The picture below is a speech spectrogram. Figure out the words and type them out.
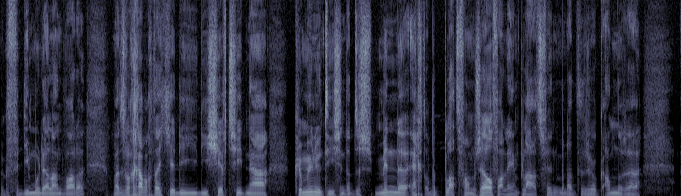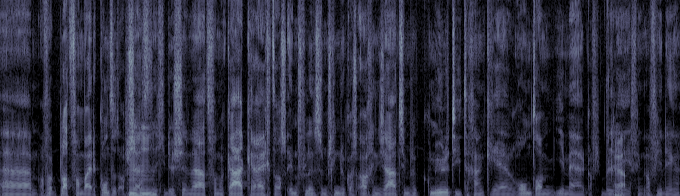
Ook een verdienmodel aan het worden. Maar het is wel grappig dat je die, die shift ziet naar communities en dat dus minder echt op het platform zelf alleen plaatsvindt, maar dat er dus ook andere Ehm, of een platform waar je de content op zet. Mhm. Dat je dus inderdaad voor elkaar krijgt als influencer, misschien ook als organisatie, om een community te gaan creëren rondom je merk of je beleving of je dingen.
